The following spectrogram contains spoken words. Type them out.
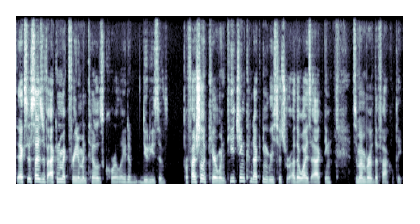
The exercise of academic freedom entails correlative duties of professional care when teaching, conducting research, or otherwise acting as a member of the faculty.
